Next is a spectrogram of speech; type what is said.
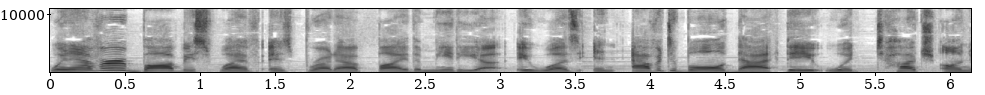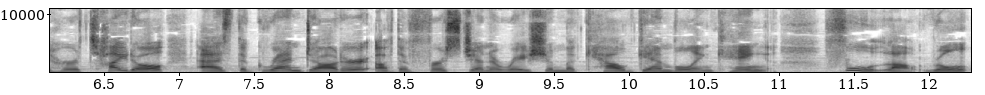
Whenever Bobby's wife is brought up by the media, it was inevitable that they would touch on her title as the granddaughter of the first generation Macau gambling king 傅老荣。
